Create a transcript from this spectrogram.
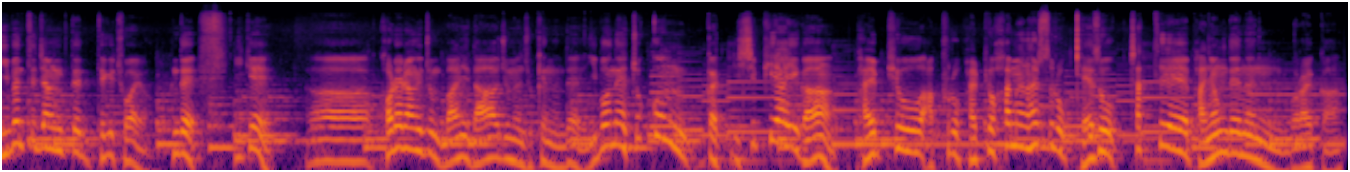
이벤트장 때 되게 좋아요. 근데 이게 어, 거래량이 좀 많이 나와주면 좋겠는데 이번에 조금 그러니까 이 CPI가 발표 앞으로 발표하면 할수록 계속 차트에 반영되는 뭐랄까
